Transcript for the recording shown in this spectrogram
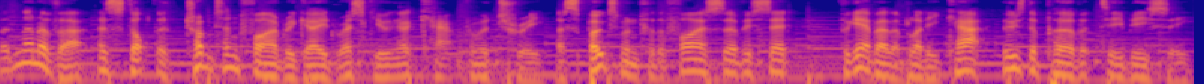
But none of that has stopped the Trumpton Fire Brigade rescuing a cat from a tree. A spokesman for the fire service said, Forget about the bloody cat, who's the pervert TBC?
